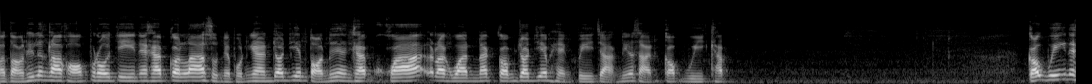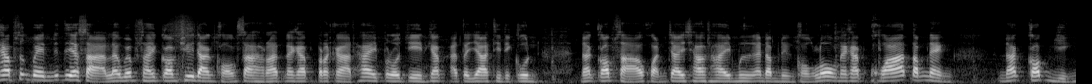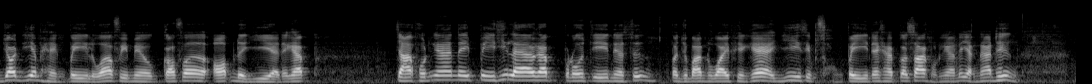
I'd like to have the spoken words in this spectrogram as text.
มาต่อที่เรื่องราวของโปรจีนะครับก็ล่าสุดเนี่ยผลงานยอดเยี่ยมต่อเนื่องครับ คว้ารางวัลนักกอล์ฟยอดเยี่ยมแห่งปีจากนิตยสารกอล์ฟวีคครับกอล์ฟวีคนะครับซึ่งเป็นนิตยสารและเว็บไซต์กอล์ฟชื่อดังของสหรัฐนะครับประกาศให้โปรจีนครับอัตยาธิติกุล นักกอล์ฟสาวขวัญใจชาวไทยมืออันดับหนึ่งของโลกนะครับคว้าตำแหน่งนักกอล์ฟหญิงยอดเยี่ยมแห่งปี หรือว่า Female Golfer of the Year นะครับ จากผลงานในปีที่แล้วครับโปรจีนเนี่ยซึ่งปัจจุบันวัยเพียงแค่ 22 ปีนะครับก็สร้างผลงานได้อย่างน่าทึ่ง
